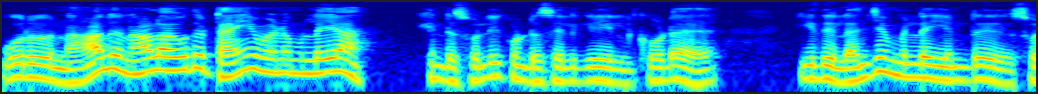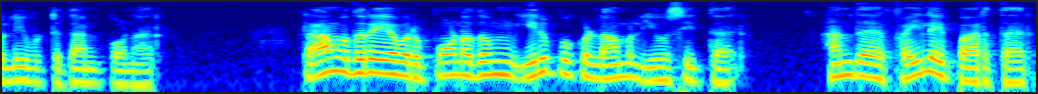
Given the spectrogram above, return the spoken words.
ஒரு நாலு நாளாவது டைம் வேணும் இல்லையா என்று சொல்லிக்கொண்டு செல்கையில் கூட இது லஞ்சம் இல்லை என்று சொல்லிவிட்டு தான் போனார். ராமதுரை அவர் போனதும் இருப்பு கொள்ளாமல் யோசித்தார். அந்த ஃபைலை பார்த்தார்.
